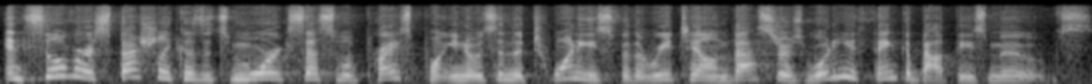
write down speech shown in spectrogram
And silver especially because it's more accessible price point. You know, it's in the 20s for the retail investors. What do you think about these moves?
